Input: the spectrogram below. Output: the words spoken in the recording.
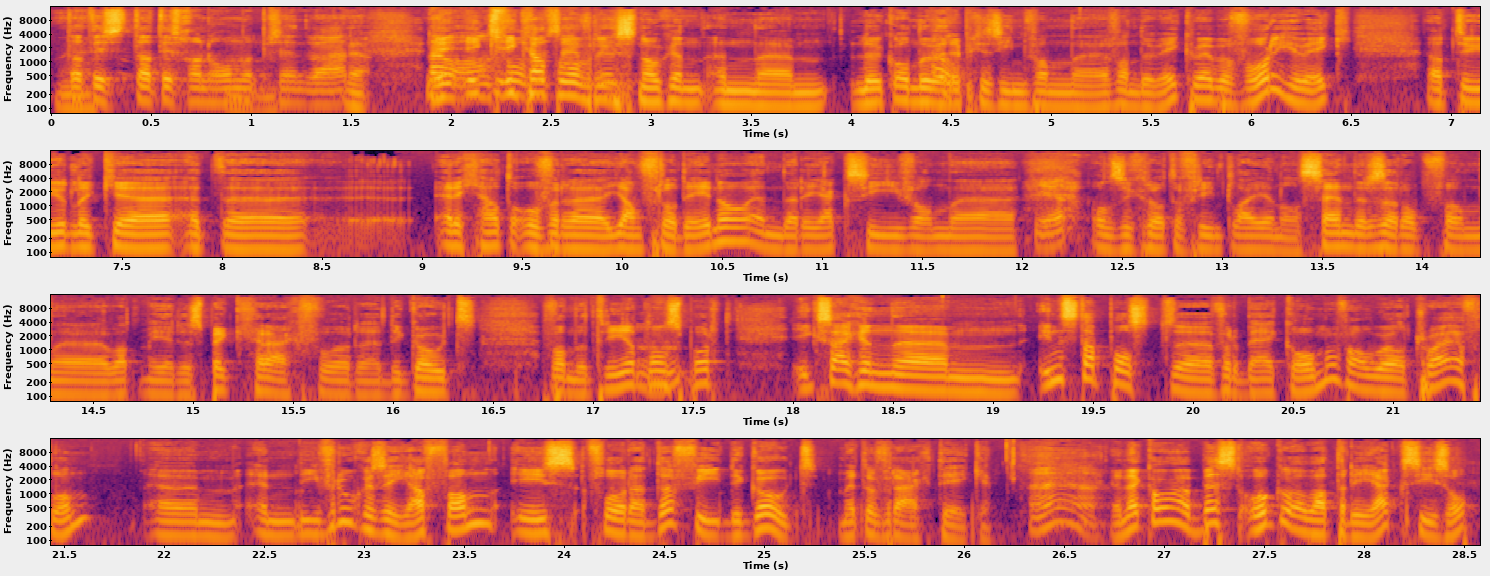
Dat, is, dat is gewoon 100% waar. Ja. Nou, ik, ik had overigens nog een, een um, leuk onderwerp oh. gezien van, van de week. We hebben vorige week natuurlijk het erg gehad over Jan Frodeno en de reactie van ja. onze grote vriend Lionel Sanders erop van wat meer respect graag voor de GOAT van de triathlonsport. Mm -hmm. Ik zag een um, Instapost voorbij komen van World Triathlon. Um, en die vroegen zich af van, is Flora Duffy de GOAT? Met een vraagteken. Ah. En daar kwamen best ook wel wat reacties op.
